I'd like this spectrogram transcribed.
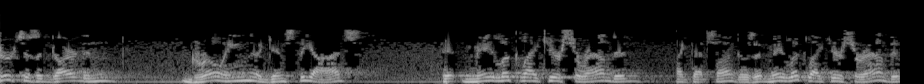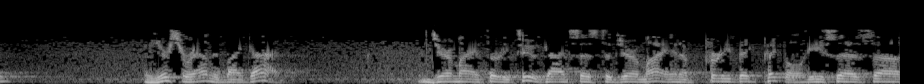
church is a garden growing against the odds. It may look like you're surrounded, like that song goes, it may look like you're surrounded, you're surrounded by God. Jeremiah 32, God says to Jeremiah in a pretty big pickle, He says, uh,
